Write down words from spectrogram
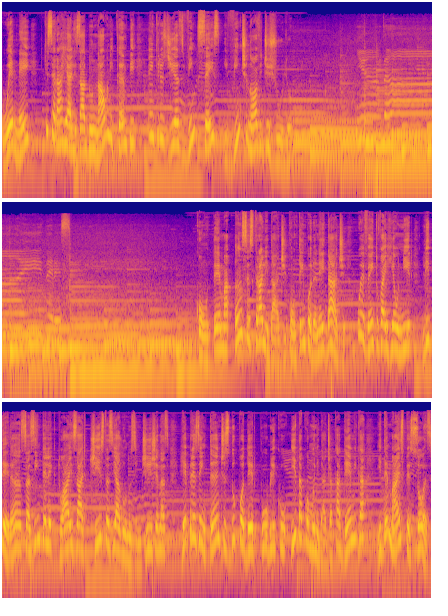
o ENEI, que será realizado na Unicamp entre os dias 26 e 29 de julho. Com o tema Ancestralidade e Contemporaneidade, o evento vai reunir lideranças, intelectuais, artistas e alunos indígenas, representantes do poder público e da comunidade acadêmica e demais pessoas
